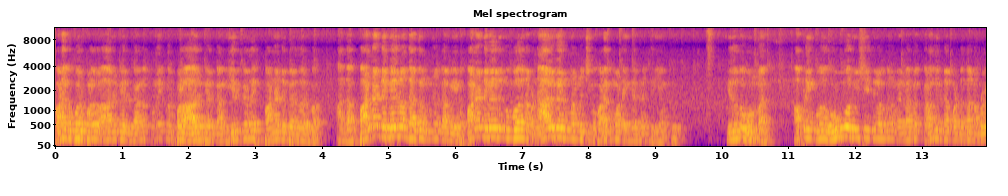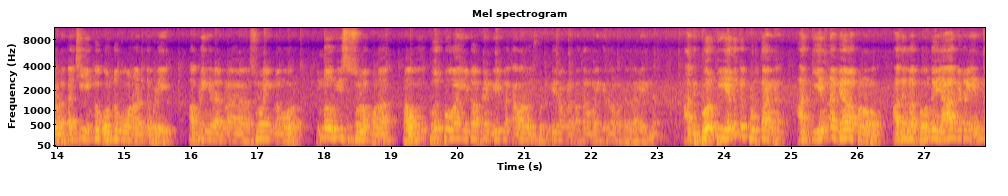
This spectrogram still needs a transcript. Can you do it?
வடக்கு பொறுப்பாளர் ஆறு பேர் இருக்காங்க துணை பொறுப்பாளர் ஆறு பேர் இருக்காங்க. இருக்கிறதே பன்னெண்டு பேர் தான் இருக்கும் அந்த பன்னெண்டு பேரும் அந்த இடத்துல இன்னும் காமிக்கணும். பன்னெண்டு பேர் இருக்கும்போது நம்ம நாலு பேர் இருந்தோம்னு வச்சுக்கோங்க. வடக்கு மாவட்டம் எங்கே இருக்குன்னு தெரியாம போயிடும். இது வந்து உண்மை. அப்படிங்கும்போது ஒவ்வொரு விஷயத்துல வந்து நம்ம எல்லாமே கலந்துக்கிட்டா மட்டும்தான் நம்மளோட கட்சி எங்க கொண்டு போகணும் அடுத்தபடி அப்படிங்கிற சூழ்நிலைக்கு நம்ம வரும். இன்னொரு விஷயம் சொல்ல போனா நம்ம வந்து பொறுப்பு வாங்கிட்டோம் அப்படின்னு வீட்டில் கவர் வச்சு போட்டு பீரோக்களை பத்திரமா வைக்கிறது நமக்கு வேலை இல்லை. அது பொறுப்பு எதுக்கு கொடுத்தாங்க? அதுக்கு என்ன வேலை பண்ணணும்? அதுதான் இப்போ வந்து யார்கிட்ட எந்த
